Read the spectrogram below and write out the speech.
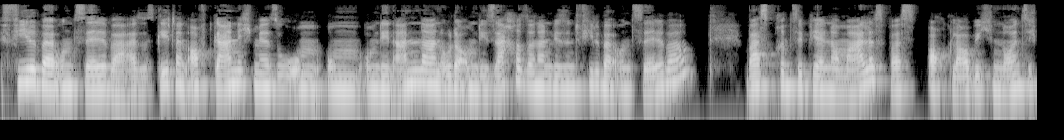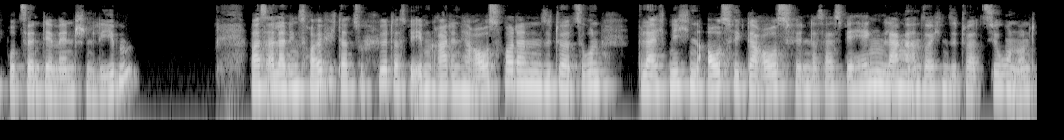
viel bei uns selber. Also es geht dann oft gar nicht mehr so um, um, um den anderen oder um die Sache, sondern wir sind viel bei uns selber, was prinzipiell normal ist, was auch, glaube ich, 90 Prozent der Menschen leben. Was allerdings häufig dazu führt, dass wir eben gerade in herausfordernden Situationen vielleicht nicht einen Ausweg daraus finden. Das heißt, wir hängen lange an solchen Situationen und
